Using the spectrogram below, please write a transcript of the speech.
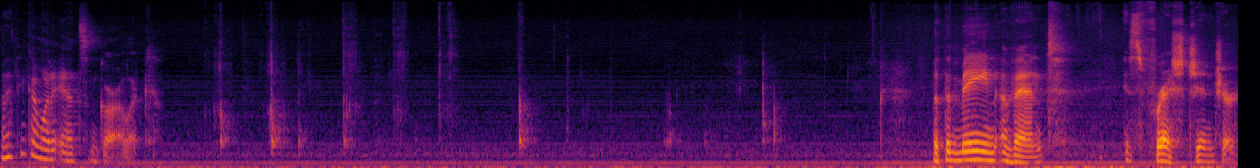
And I think I want to add some garlic. But the main event is fresh ginger.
